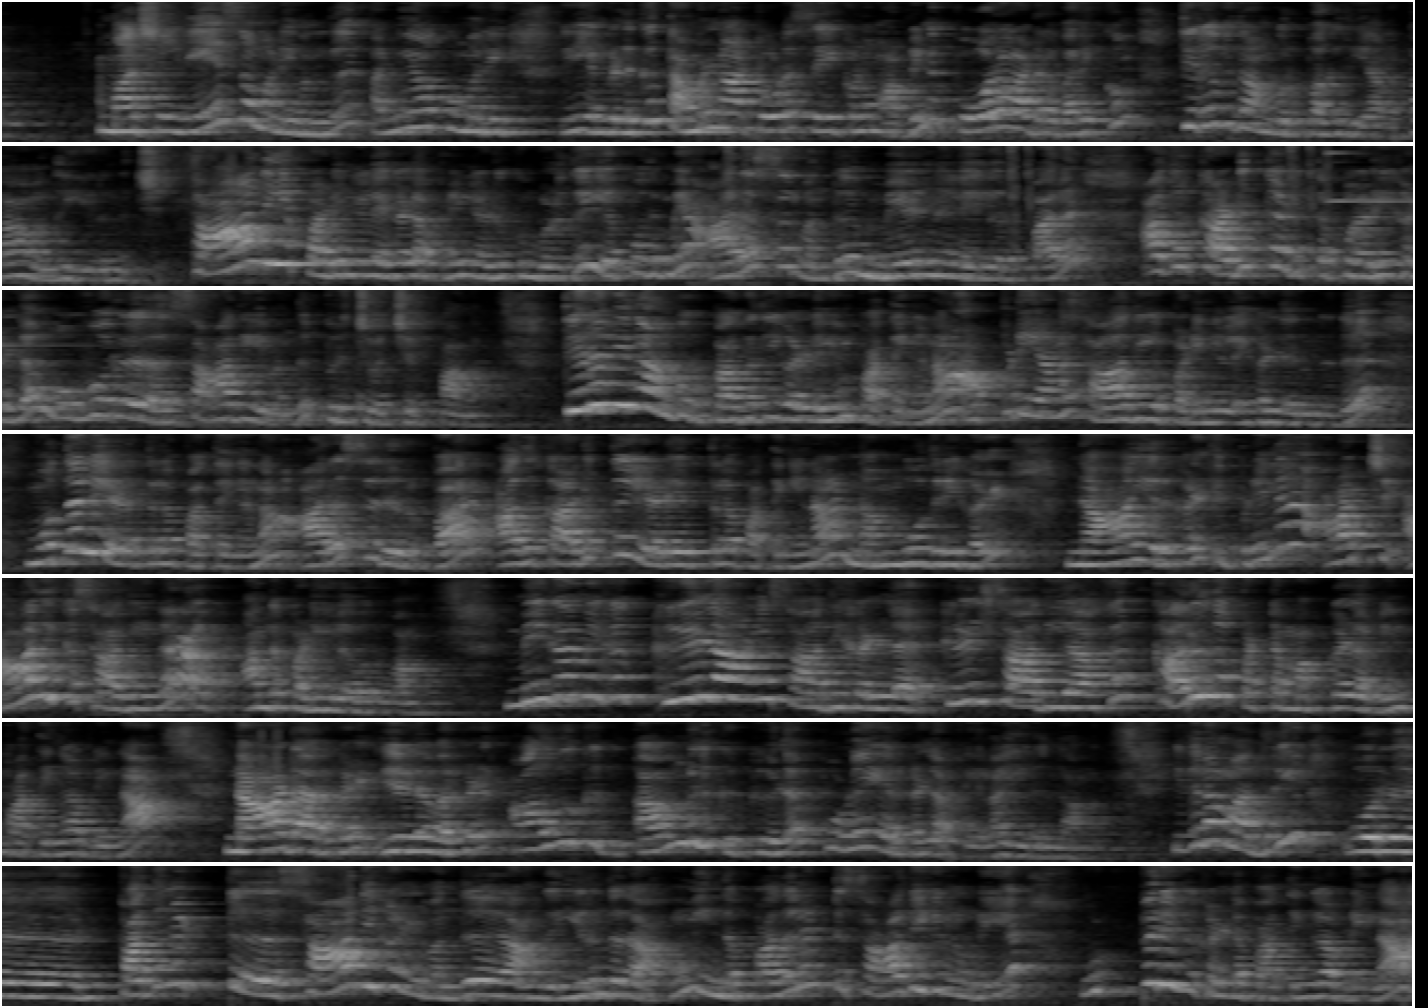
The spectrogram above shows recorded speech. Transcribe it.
மார்ஷல் நேசமணி வந்து கன்னியாகுமரி எங்களுக்கு தமிழ்நாட்டோட சேர்க்கணும் அப்படின்னு போராடுற வரைக்கும் திருவிதாங்கூர் பகுதியாக தான் வந்து இருந்துச்சு. சாதிய படிநிலைகள் அப்படின்னு எடுக்கும் பொழுது எப்போதுமே அரசர் வந்து மேல்நிலையில் இருப்பார். அதற்கு அடுத்தடுத்த படிகளில் ஒவ்வொரு சாதியை வந்து பிரித்து வச்சிருப்பாங்க. திருவிதாங்கூர் பகுதிகள்லையும் பார்த்தீங்கன்னா அப்படியான சாதிய படிநிலைகள் இருந்தது. முதல் இடத்துல பார்த்தீங்கன்னா அரசர் இருப்பார். அதுக்கு அடுத்த இடத்துல பார்த்தீங்கன்னா நம்பூதிரிகள் நாயர்கள் இப்படின்னு ஆட்சி ஆதிக்க சாதியினர் அந்த படியில் வருவாங்க. மிக மிக கீழான சாதிகளில் கீழ் சாதியாக கருதப்பட்ட மக்கள் அப்படின்னு பார்த்தீங்க அப்படின்னா நாடார்கள் ஈழவர்கள் அவங்களுக்கு அவங்களுக்கு கீழே புலையர்கள் அப்படியெல்லாம் இருந்தாங்க. இதில் மாதிரி ஒரு பதினெட்டு சாதிகள் வந்து அங்கே இருந்ததாகவும் இந்த பதினெட்டு சாதிகளுடைய உட்பிரிவுகளில் பார்த்தீங்க அப்படின்னா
